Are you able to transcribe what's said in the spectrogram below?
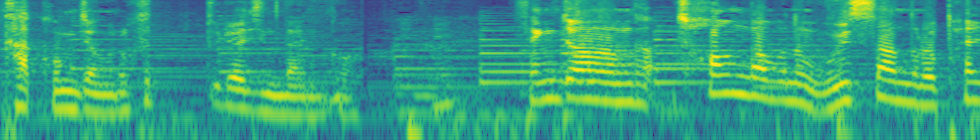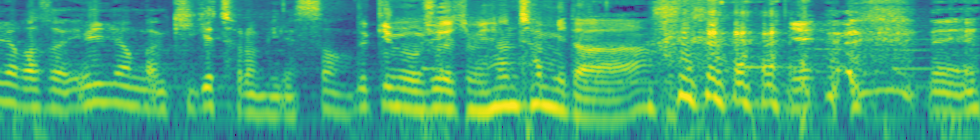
각 공정으로 흩뿌려진다는 거. 생전 가- 처음 가보는 울산으로 팔려가서 1년간 기계처럼 일했어. 느낌이 오시겠지만 현차입니다. 예. 네.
